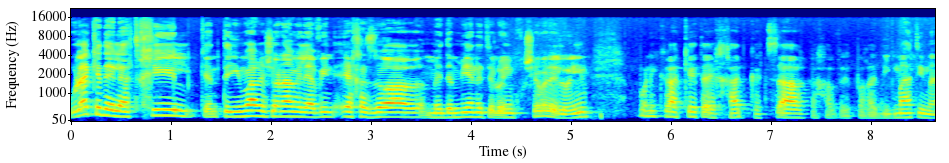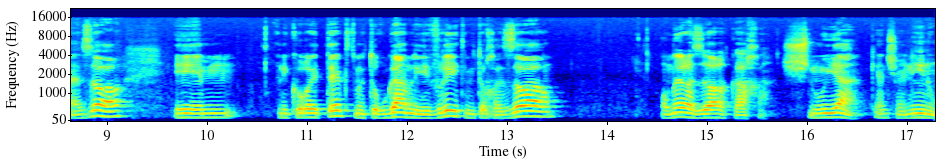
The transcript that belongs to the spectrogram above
אולי כדי להתחיל, כן, טעימה ראשונה מלהבין איך הזוהר מדמיין את אלוהים, חושב על אלוהים, בואו נקרא קטע אחד קצר ככה ופרדיגמטי מהזוהר. אמ, אני קורא טקסט מתורגם לעברית מתוך הזוהר. אומר הזוהר ככה, שנויה, כן, שנינו.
